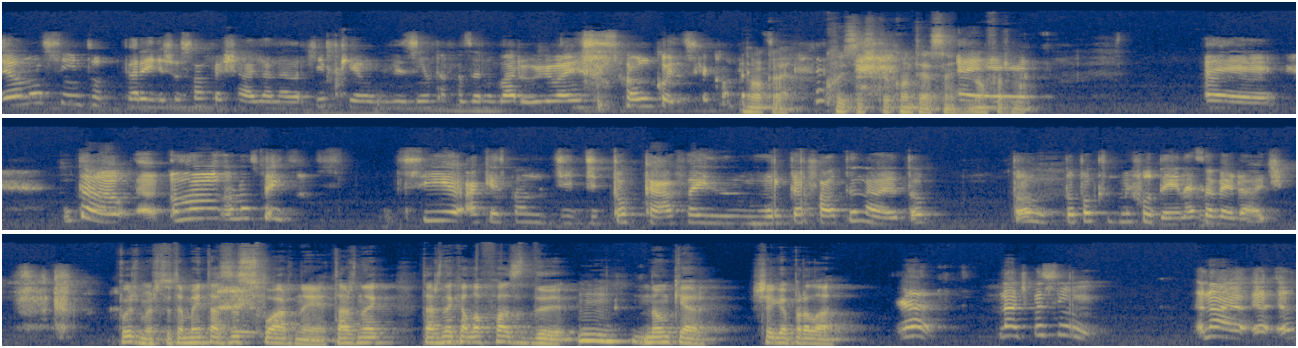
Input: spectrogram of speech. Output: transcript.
Eu não sinto. Peraí, deixa eu só fechar a janela aqui, porque o vizinho tá fazendo barulho, mas são coisas que acontecem. Ok, coisas que acontecem, não faz mal. É, então, eu, eu, não, eu não sei se a questão de, de tocar faz muita falta, não. Eu tô, tô, tô pouco me fudendo, essa é a verdade. Pois, mas tu também estás a suar, né? Estás, na, estás naquela fase de hum, não quero, chega para lá. É, não, tipo assim. Não, eu, eu, eu,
